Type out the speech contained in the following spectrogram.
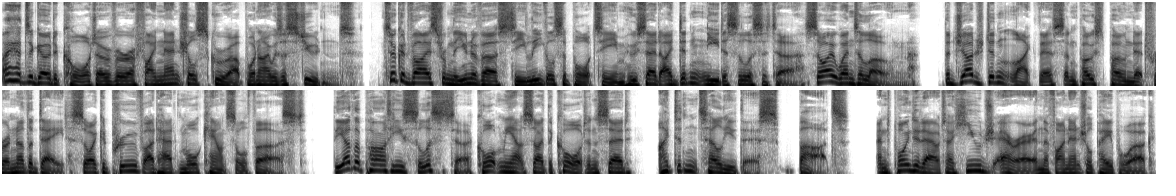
I had to go to court over a financial screw up when I was a student. Took advice from the university legal support team who said I didn't need a solicitor, so I went alone. The judge didn't like this and postponed it for another date so I could prove I'd had more counsel first. The other party's solicitor caught me outside the court and said, I didn't tell you this, but and pointed out a huge error in the financial paperwork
